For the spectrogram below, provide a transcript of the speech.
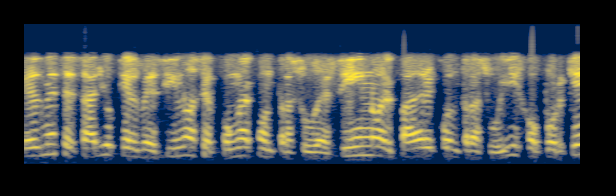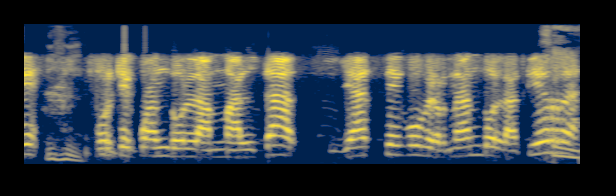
es necesario que el vecino se ponga contra su vecino, el padre contra su hijo. ¿Por qué? Porque cuando la maldad ya esté gobernando la tierra,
